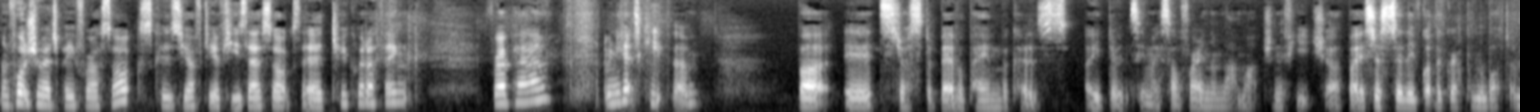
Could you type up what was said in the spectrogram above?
Unfortunately, we had to pay for our socks because you have to you have to use their socks. They're two quid, I think, for a pair. I mean, you get to keep them, but it's just a bit of a pain because I don't see myself wearing them that much in the future. But it's just so they've got the grip on the bottom.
